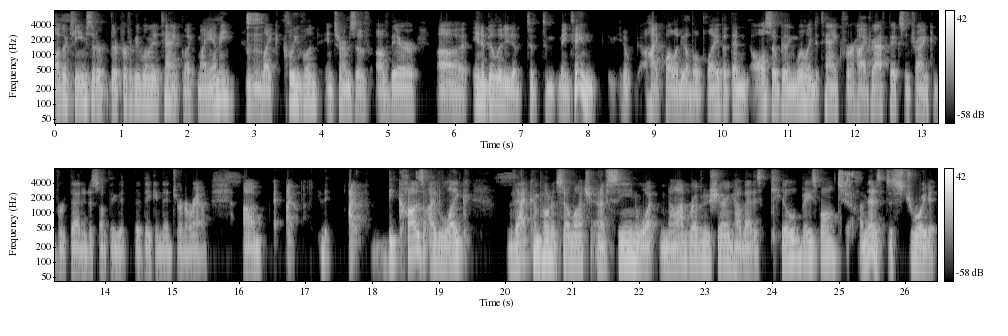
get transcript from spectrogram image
other teams that are that are perfectly willing to tank, like Miami, mm-hmm. like Cleveland, in terms of of their uh, inability to, to, to maintain you know high quality level of play, but then also being willing to tank for high draft picks and try and convert that into something that that they can then turn around. Um, I I because I like that component so much, and I've seen what non-revenue sharing how that has killed baseball. Yeah. I mean, that has destroyed it.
